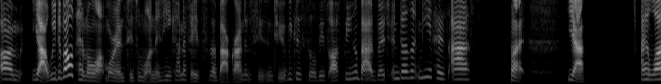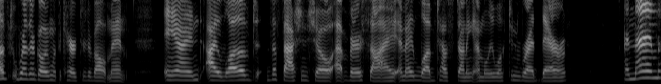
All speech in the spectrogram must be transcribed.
Um, yeah, we develop him a lot more in season one, and he kind of fades to the background of season two because Sylvie's off being a bad bitch and doesn't need his ass. But yeah, I loved where they're going with the character development, and I loved the fashion show at Versailles, and I loved how stunning Emily looked in red there. And then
